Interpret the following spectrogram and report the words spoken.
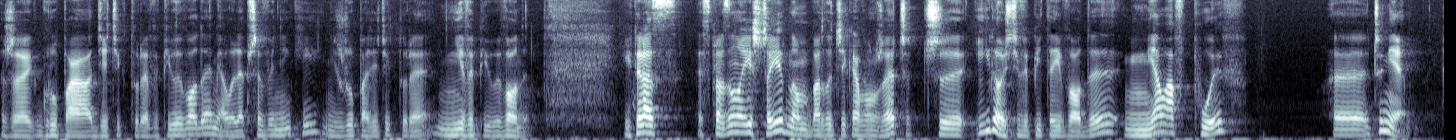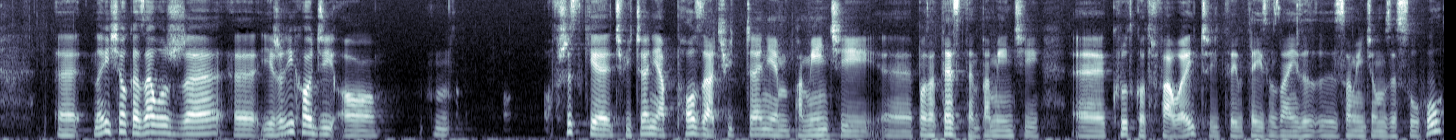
że grupa dzieci, które wypiły wodę, miały lepsze wyniki niż grupa dzieci, które nie wypiły wody. I teraz sprawdzono jeszcze jedną bardzo ciekawą rzecz, czy ilość wypitej wody miała wpływ, e, czy nie. No i się okazało, że jeżeli chodzi o, o wszystkie ćwiczenia poza ćwiczeniem pamięci, poza testem pamięci E, krótkotrwałej, czyli tej, tej związanej z, z pamięcią ze słuchu,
